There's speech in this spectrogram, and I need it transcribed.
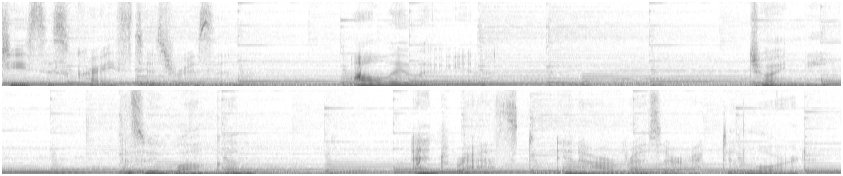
Jesus Christ is risen. Alleluia. Join me as we welcome and rest in our resurrected Lord.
